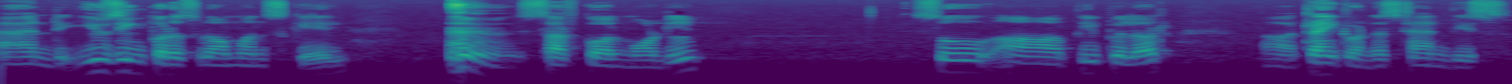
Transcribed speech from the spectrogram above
and using Parasuraman scale SERVQUAL model. So, uh, people are uh, trying to understand this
